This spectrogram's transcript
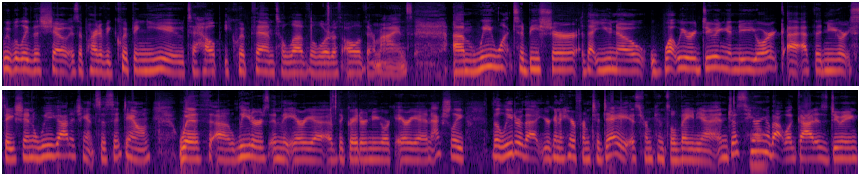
we believe this show is a part of equipping you to help equip them to love the Lord with all of their minds. Um, we want to be sure that you know what we were doing in New York uh, at the New York station. We got a chance to sit down with uh, leaders in the area of the greater New York area. And actually, the leader that you're going to hear from today is from Pennsylvania. And just hearing about what God is doing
